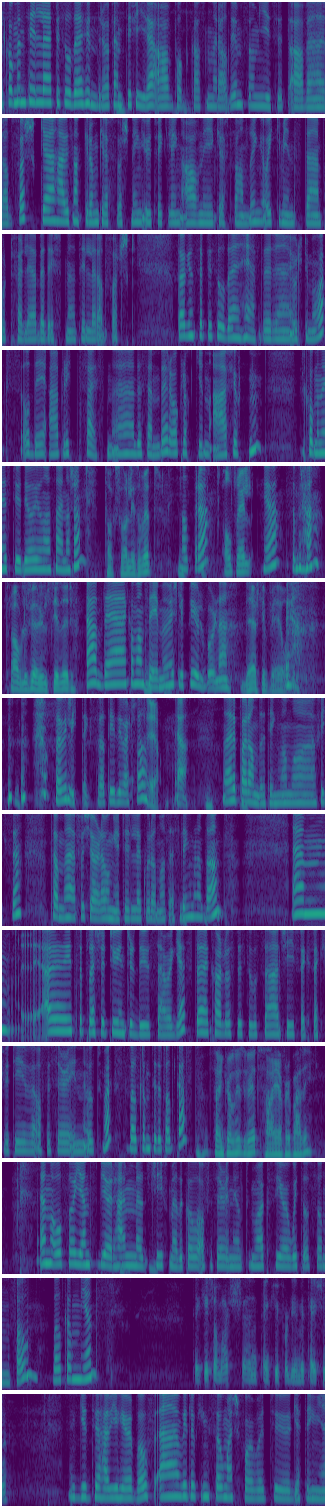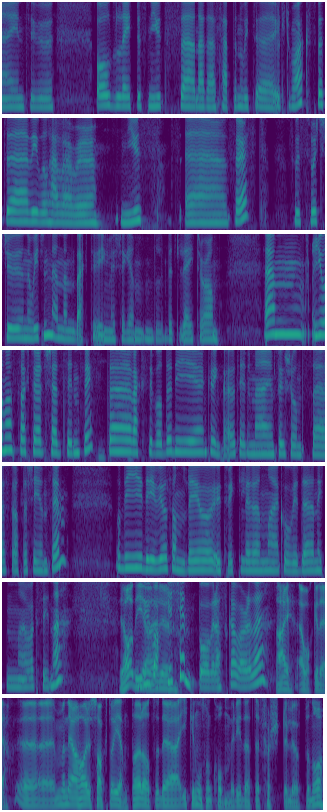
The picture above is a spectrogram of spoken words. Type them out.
Velkommen til episode 154 av podkasten Radium, som gis ut av Radforsk. Her vi snakker om kreftforskning, utvikling av ny kreftbehandling og ikke minst porteføljebedriftene til Radforsk. Dagens episode heter Ultimovax, og det er blitt 16.12., og klokken er 14. Velkommen i studio, Jonas Einarsson. Takk skal du ha, Elisabeth. Alt bra? Alt vel. Ja, så bra. Travle fjørhjulstider. Ja, det kan man si, men vi slipper julebordene. Det slipper vi i år. Ja. Så har vi litt ekstra tid, i hvert fall. Ja. ja. Det er et par andre ting man må fikse. Ta med forkjøla unger til koronatesting, blant annet. Um, it's a pleasure to introduce our guest, uh, Carlos de Sousa, Chief Executive Officer in Ultimax. Welcome to the podcast. Thank you, Elizabeth. Hi, everybody. And also Jens Bjørheim, Med Chief Medical Officer in Ultimax. You're with us on phone. Welcome, Jens. Thank you so much, and thank you for the invitation. Good to have you here both. Uh, we're looking so much forward to getting uh, into all the latest news uh, that has happened with uh, Ultimax, but uh, we will have our news uh, first. So we switch to Norwegian and then back to English again a little bit later on. Um, Jonas, aktuelt skjedd siden sist. Uh, Vaxibody de klinka jo til med infeksjonsstrategien sin. Og de driver jo sannelig og utvikler en covid-19-vaksine. Ja, du var er, ikke kjempeoverraska, var du det? Nei, jeg var ikke det. Eh, men jeg har sagt og gjentar at det er ikke noe som kommer i dette første løpet nå.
